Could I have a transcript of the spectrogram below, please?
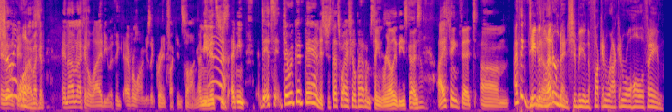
And sure, was was. I'm not gonna, and I'm not going to lie to you. I think Everlong is a great fucking song. I mean, yeah. it's just, I mean, it's, they're a good band. It's just, that's why I feel bad. I'm saying, really, these guys, I, I think that, um, I think David you know, Letterman should be in the fucking Rock and Roll Hall of Fame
